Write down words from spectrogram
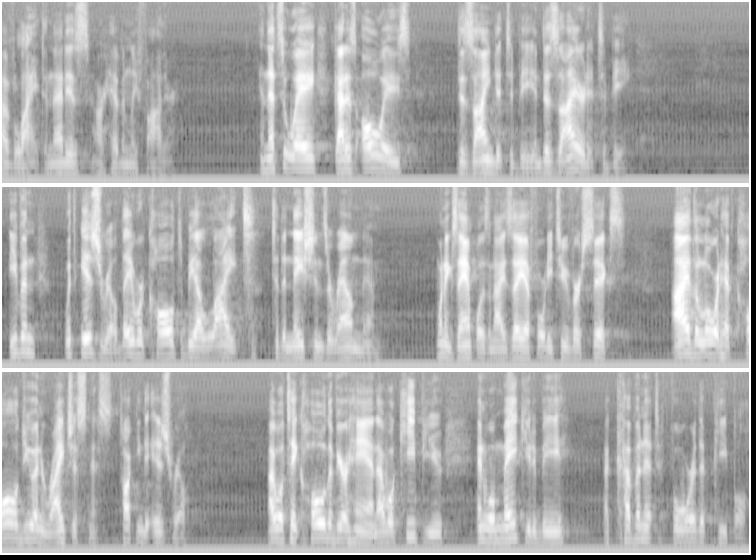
of light, and that is our Heavenly Father. And that's the way God has always designed it to be and desired it to be. Even with Israel, they were called to be a light to the nations around them. One example is in Isaiah 42, verse 6. I, the Lord, have called you in righteousness, talking to Israel. I will take hold of your hand, I will keep you, and will make you to be a covenant for the people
